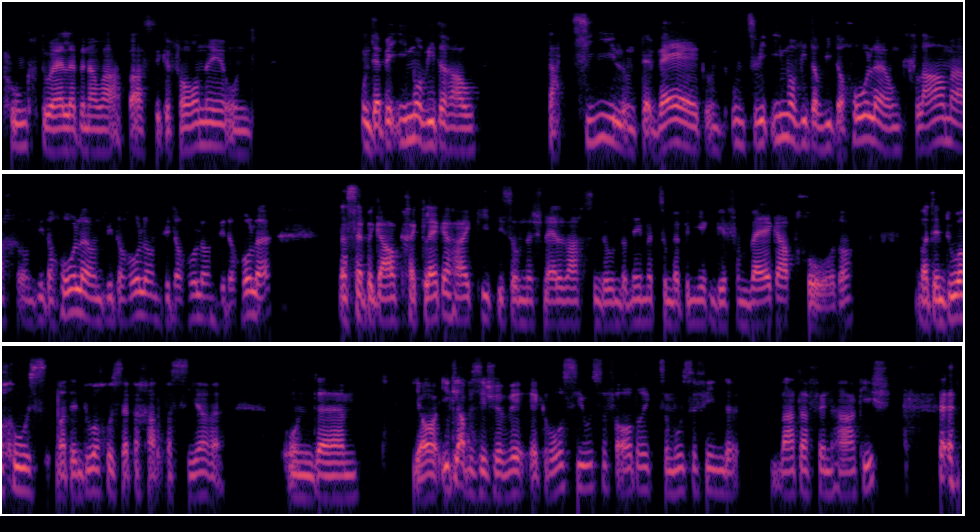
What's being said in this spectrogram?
punktuell eben auch Anpassungen vornehmen und, und eben immer wieder auch das Ziel und den Weg und uns immer wieder wiederholen und klar machen und wiederholen und wiederholen und wiederholen und wiederholen, dass es eben gar keine Gelegenheit gibt, in so einem schnell wachsenden Unternehmen, um eben irgendwie vom Weg abzukommen, oder? Was dann durchaus, was dann durchaus eben kann passieren Und ähm, ja, ich glaube, es ist eine, eine große Herausforderung, zum herauszufinden, was da für ein Hag ist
